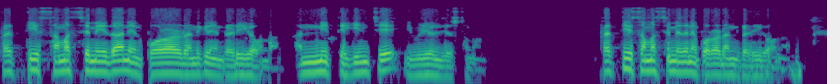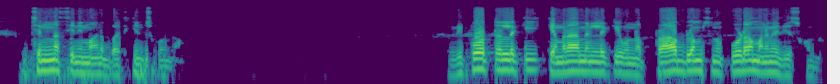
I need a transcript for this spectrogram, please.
ప్రతి సమస్య మీద నేను పోరాడడానికి నేను రెడీగా ఉన్నాను. అన్ని తెగించే ఈ వీడియోలు చేస్తున్నాను. ప్రతి సమస్య మీద నేను పోరాడడానికి రెడీగా ఉన్నాను. చిన్న సినిమాను బతికించుకున్నాం రిపోర్టర్లకి కెమెరామెన్లకి ఉన్న ప్రాబ్లమ్స్ను కూడా మనమే తీసుకుందాం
